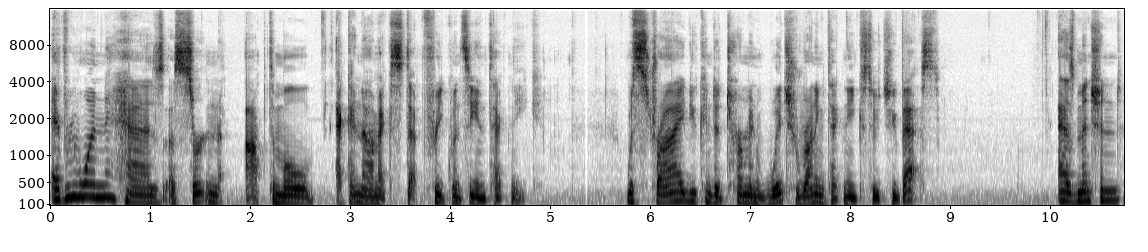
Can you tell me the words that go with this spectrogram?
Everyone has a certain optimal economic step frequency and technique. With Stryd, you can determine which running technique suits you best. As mentioned,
